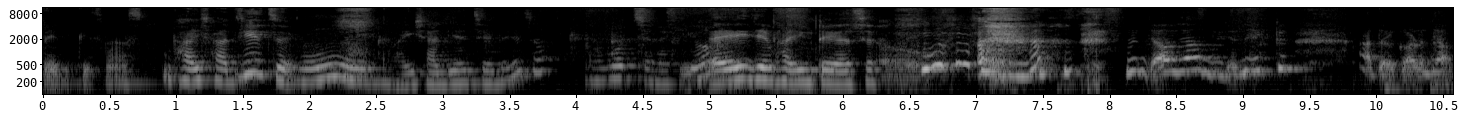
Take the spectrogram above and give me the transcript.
Merry Christmas. ভাই সাজিয়েছে? হুম ভাই সাজিয়েছে দেখেছ? ঘুমোচ্ছে নাকি এই যে ভাই উঠে গেছে। যাও যাও দুজনে একটু আদর করো যাও।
